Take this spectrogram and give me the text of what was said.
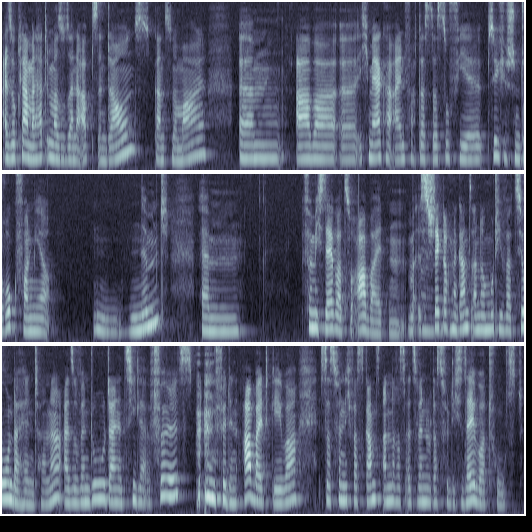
Also klar, man hat immer so seine Ups und Downs, ganz normal. Ähm, aber äh, ich merke einfach, dass das so viel psychischen Druck von mir nimmt. Ähm, für mich selber zu arbeiten. Es mhm. steckt auch eine ganz andere Motivation dahinter. Ne? Also wenn du deine Ziele erfüllst für den Arbeitgeber, ist das, finde ich, was ganz anderes, als wenn du das für dich selber tust.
